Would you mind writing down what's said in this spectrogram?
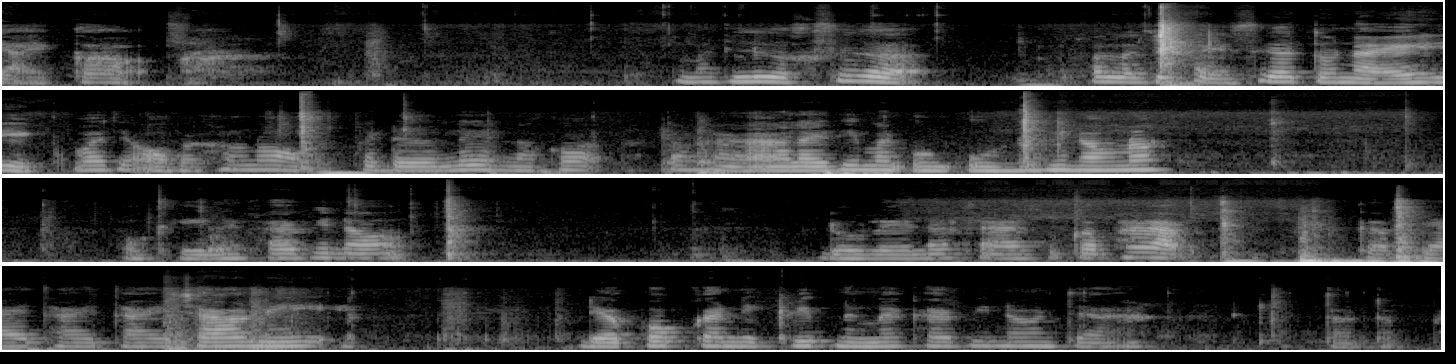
ยายก็มาเลือกเสื้อว่าเราจะใส่เสื้อตัวไหนอีกว่าจะออกไปข้างนอกไปเดินเล่นแล้วก็ต้องหาอะไรที่มันอุ่นๆนะพี่น้องเนาะโอเคนะคะพี่น้อง ดูแลรักษาสุขภาพกับยายไทยไทยเช้านี้ เดี๋ยวพบกันอีกคลิปหนึ่งนะคะ พี่น้องจ้าคลิปตอนต่อไป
